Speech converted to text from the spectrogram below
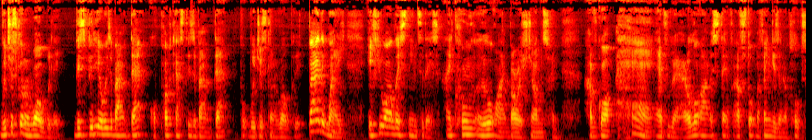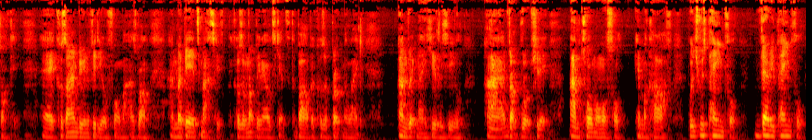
we're just going to roll with it. This video is about debt, or podcast is about debt, but we're just going to roll with it. By the way, if you are listening to this, I currently look like Boris Johnson. I've got hair everywhere. I look like a stiff. I've stuck my fingers in a plug socket because uh, I'm doing a video format as well. And my beard's massive because I've not been able to get to the bar because I broke my leg and ripped my Achilles heel. I ruptured it and tore my muscle in my calf, which was painful, very painful.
